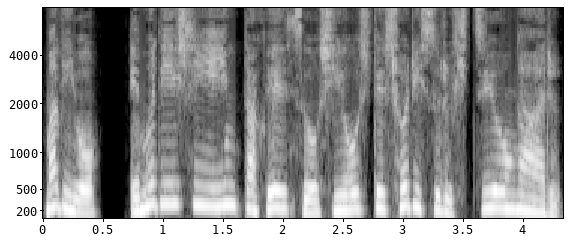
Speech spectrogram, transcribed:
マディを MDC インターフェースを使用して処理する必要がある。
